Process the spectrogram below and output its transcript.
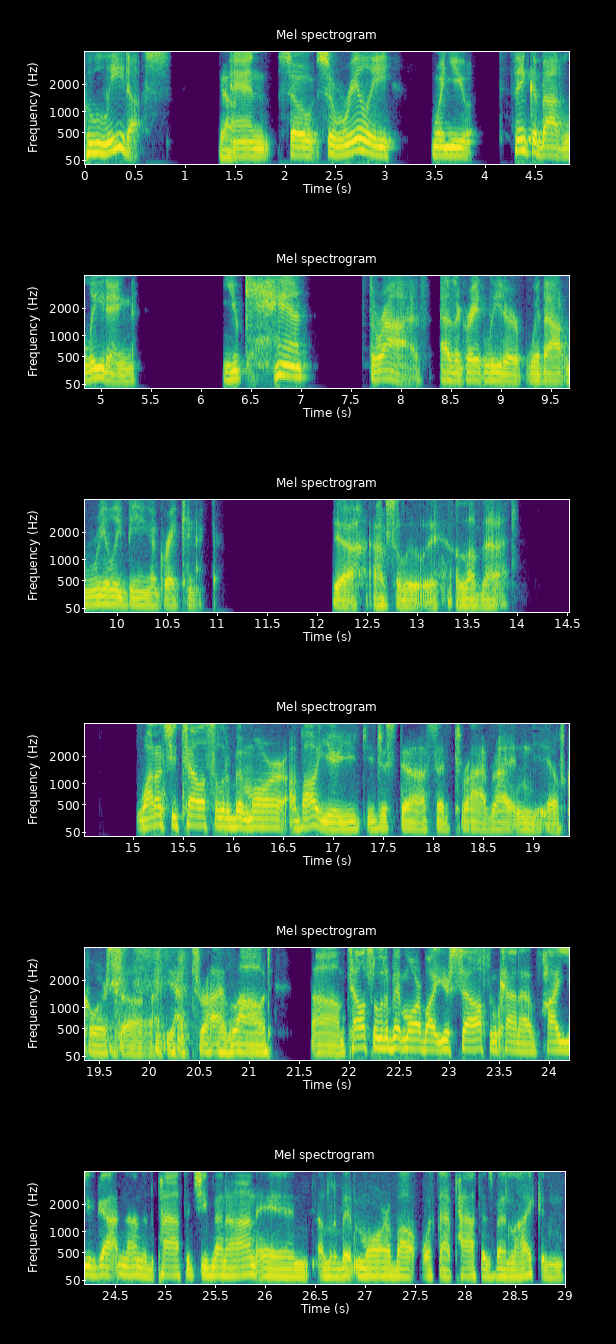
who lead us. Yeah. And so, so really, when you think about leading, you can't thrive as a great leader without really being a great connector. Yeah, absolutely. I love that. Why don't you tell us a little bit more about you? You, you just uh, said thrive, right? And yeah, of course, uh, yeah, thrive loud. Um, tell us a little bit more about yourself and kind of how you've gotten onto the path that you've been on, and a little bit more about what that path has been like, and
